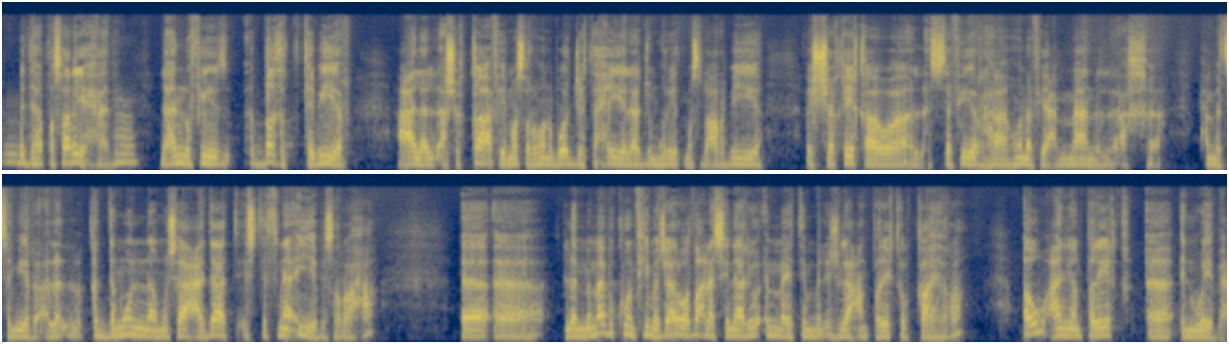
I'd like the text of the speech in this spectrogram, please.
مم. بدها تصاريح هذه مم. لأنه في ضغط كبير على الأشقاء في مصر وهنا بوجه تحية لجمهورية مصر العربية الشقيقة والسفير ها هنا في عمان الأخ محمد سمير قدموا لنا مساعدات استثنائية بصراحة. آه، آه، لما ما بيكون في مجال وضعنا سيناريو إما يتم الاجلاء عن طريق القاهرة أو عن طريق آه، نويبع.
